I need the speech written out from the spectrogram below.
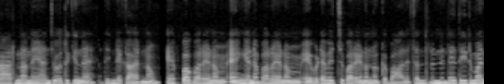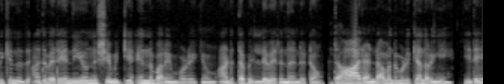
കാരണം എന്ന് ഞാൻ ചോദിക്കുന്നത് അതിന്റെ കാരണം എപ്പോ പറയണം? എങ്ങനെ പറയണം? എവിടെ വെച്ച് പറയണം? എന്നൊക്കെ ബാലചന്ദ്രനല്ലേ തീരുമാനിക്കുന്നത്. അതുവരെ നീ ഒന്ന് ക്ഷമിക്കുക എന്ന് പറയുമ്പോഴേക്കും അടുത്ത ബെല്ല് വരുന്നുണ്ട് കേട്ടോ ഇതാ രണ്ടാമത് വിളിക്കാൻ തുടങ്ങി. ഇതേ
